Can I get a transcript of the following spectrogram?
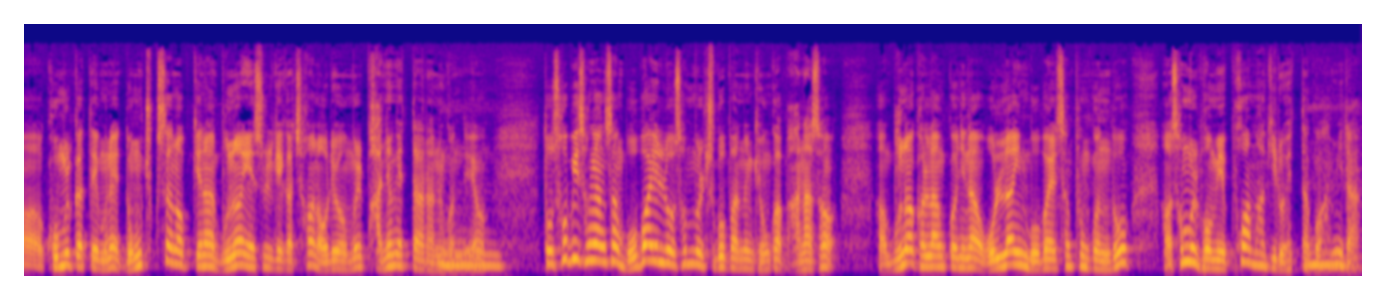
어, 고물가 때문에 농축산업계나 문화예술계가 처한 어려움을 반영했다라는 건데요. 음, 또 소비 성향상 모바일로 선물 주고받는 경우가 많아서 어, 문화 관람권이나 온라인 모바일 상품권도 어, 선물 범위에 포함하기로 했다고 음. 합니다.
